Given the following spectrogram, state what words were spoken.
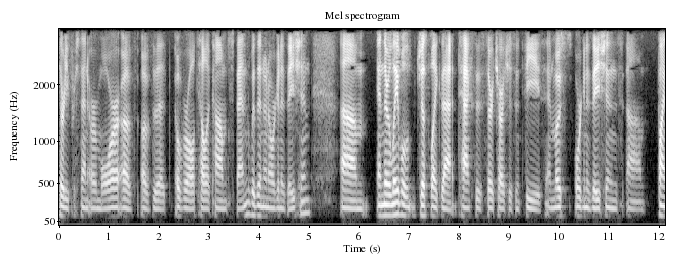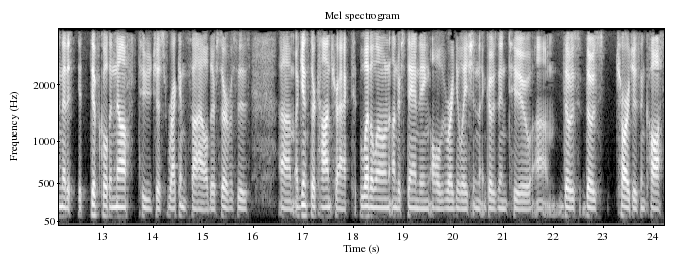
30% or more of, of the overall telecom spend within an organization. Um, and they're labeled just like that, taxes, surcharges, and fees. And most organizations um, find that it, it's difficult enough to just reconcile their services um, against their contract, let alone understanding all the regulation that goes into um, those those charges and costs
